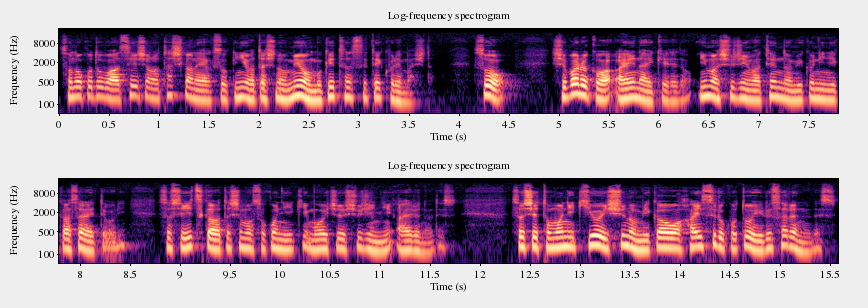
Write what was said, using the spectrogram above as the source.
その言葉は聖書の確かな約束に私の目を向けさせてくれました。そう、しばらくは会えないけれど、今主人は天の御国に生かされており、そしていつか私もそこに行き、もう一度主人に会えるのです。そして共に清い主の御顔を拝することを許されるのです。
